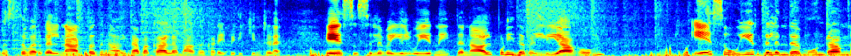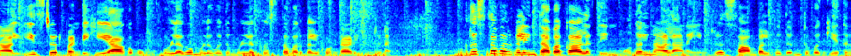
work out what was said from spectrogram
கிறிஸ்தவர்கள் நாற்பது நாள் தவக்காலமாக கடைபிடிக்கின்றனர். இயேசு சிலுவையில் உயிர் நீத்த நாள் புனித வெள்ளியாகவும் இயேசு உயிர் தெளிந்த மூன்றாம் நாள் ஈஸ்டர் பண்டிகையாகவும் உலகம் முழுவதும் உள்ள கிறிஸ்தவர்கள் கொண்டாடுகின்றனர். கிறிஸ்தவர்களின் தவக்காலத்தின் முதல் நாளான இன்று சாம்பல் புதன் துவங்கியது.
